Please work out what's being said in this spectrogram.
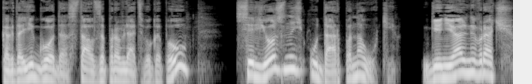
когда Егода стал заправлять в ОГПУ, серьезный удар по науке. Гениальный врач,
